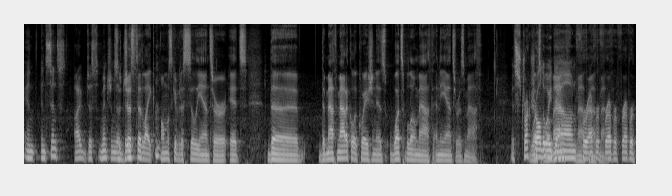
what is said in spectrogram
And and since I just mentioned So that just to like almost give it a silly answer, it's the the mathematical equation is what's below math, and the answer is math. It's structure What's all the way math? down Math, forever, math. forever, forever.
